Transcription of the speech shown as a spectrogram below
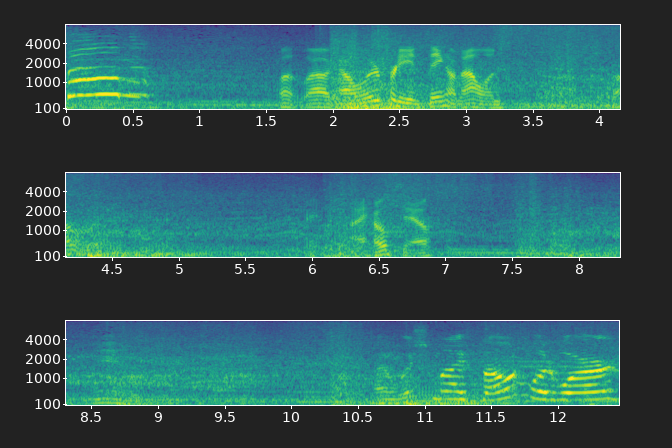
Well, wow, Colin, we were pretty in sync on that one. Probably. I hope so. Man. I wish my phone would work.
